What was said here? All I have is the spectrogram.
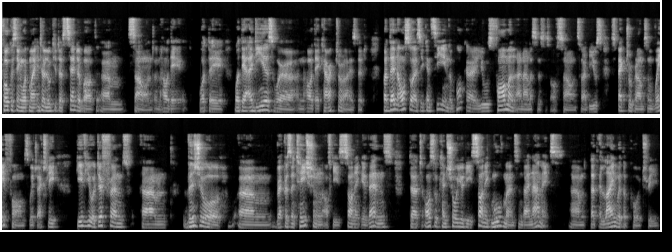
focusing what my interlocutors said about um, sound and how they what they what their ideas were and how they characterized it. But then also, as you can see in the book, I use formal analysis of sound. So I've used spectrograms and waveforms, which actually give you a different um, visual um, representation of these sonic events that also can show you the sonic movements and dynamics um, that align with the poetry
